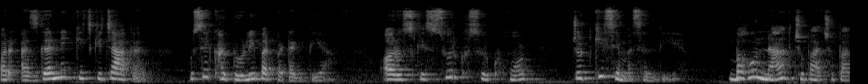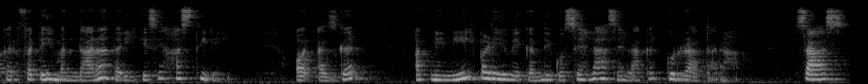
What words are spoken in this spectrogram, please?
और असगर ने किचकिचाकर उसे खटोली पर पटक दिया और उसके सुर्ख सुर्ख होंठ चुटकी से मसल दिए। बहू नाक छुपा छुपा कर फतेह मंदाना तरीके से हंसती रही और असगर अपने नील पड़े हुए कंधे को सहला सहला कर कुर्राता रहा। सास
